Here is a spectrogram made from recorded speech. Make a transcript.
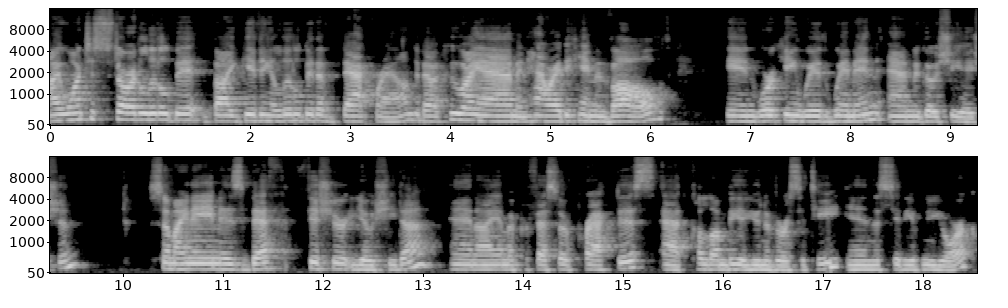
I want to start a little bit by giving a little bit of background about who I am and how I became involved in working with women and negotiation. So, my name is Beth Fisher Yoshida, and I am a professor of practice at Columbia University in the city of New York.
